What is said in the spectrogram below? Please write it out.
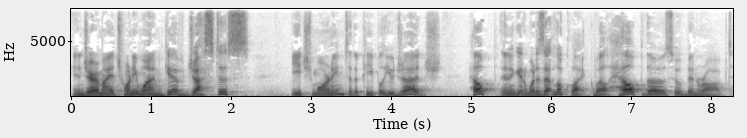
In Jeremiah 21, give justice each morning to the people you judge Help, and again, what does that look like? Well, help those who've been robbed,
